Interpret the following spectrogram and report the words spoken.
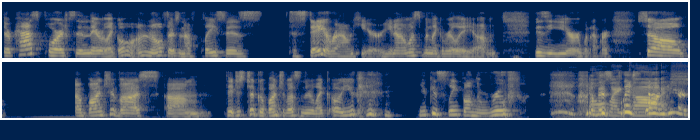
their passports and they were like oh i don't know if there's enough places to stay around here you know? It must have been like a really um busy year or whatever. So a bunch of us um they just took a bunch of us and they're like oh you can you can sleep on the roof. of oh this place gosh. down here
